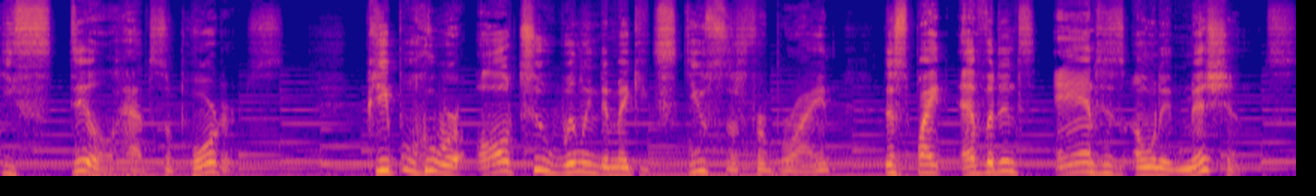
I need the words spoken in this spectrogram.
he still had supporters. People who were all too willing to make excuses for Bryant despite evidence and his own admissions.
